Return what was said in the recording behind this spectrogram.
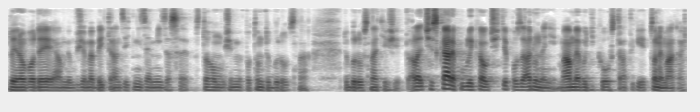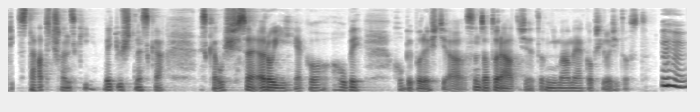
plynovody a my můžeme být transitní zemí, zase z toho můžeme potom do budoucna, do budoucna těžit. Ale Česká republika určitě pozádu není. Máme vodíkovou strategii, to nemá každý stát členský, byť už dneska, dneska už se rojí jako houby, houby po dešti a jsem za to rád, že to vnímáme jako příležitost. Mm-hmm.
